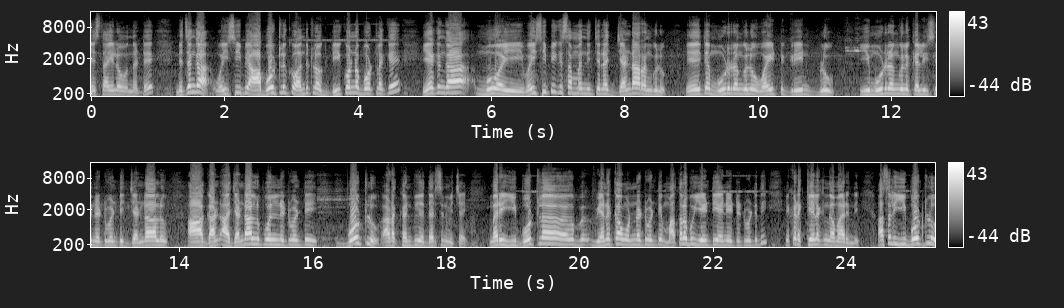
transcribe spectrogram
ఏ స్థాయిలో ఉందంటే నిజంగా వైసీపీ ఆ బోట్లకు అందుట్లో ఢీ కొన్న బోట్లకే ఏకంగా మూ ఈ వైసీపీకి సంబంధించిన జెండా రంగులు ఏదైతే మూడు రంగులు వైట్ గ్రీన్ బ్లూ ఈ మూడు రంగులు కలిసినటువంటి జెండాలు ఆ గం ఆ జెండాలను పోలినటువంటి బోట్లు ఆడ కనిపి దర్శనమిచ్చాయి. మరి ఈ బోట్ల వెనక ఉన్నటువంటి మతలబు ఏంటి అనేటటువంటిది ఇక్కడ కీలకంగా మారింది. అసలు ఈ బోట్లు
